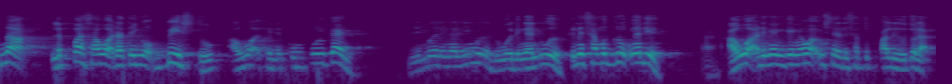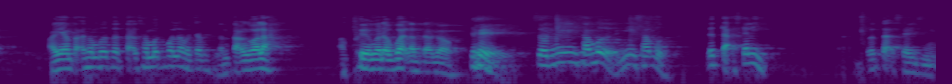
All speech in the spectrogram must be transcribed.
nak lepas awak dah tengok base tu, awak kena kumpulkan 5 dengan 5, 2 dengan 2. Kena sama grup dengan dia. Ha, awak dengan geng awak mesti ada satu kepala betul tak? Ah, Yang tak sama tak, tak sama kepala macam lantak kau lah. Apa yang kau nak buat lantak kau. Okay. So ni sama, ni sama. Letak sekali. Letak sekali sini.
